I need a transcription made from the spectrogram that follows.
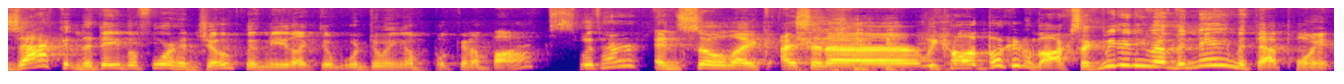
Zach, the day before, had joked with me like that we're doing a book in a box with her. And so, like, I said, uh, we call it book in a box. Like, we didn't even have the name at that point.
